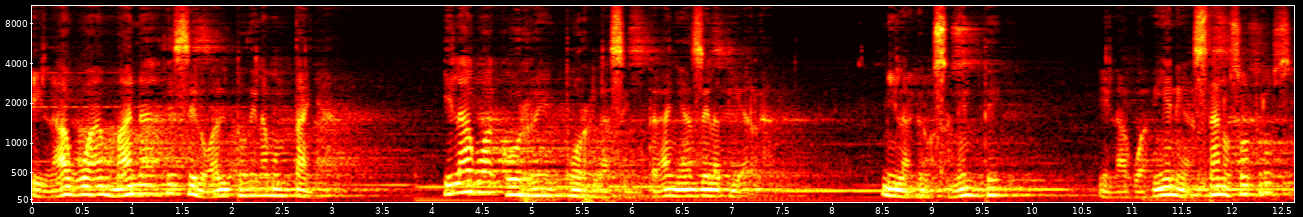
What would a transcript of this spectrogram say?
El agua mana desde lo alto de la montaña. El agua corre por las entrañas de la tierra. Milagrosamente, el agua viene hasta nosotros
